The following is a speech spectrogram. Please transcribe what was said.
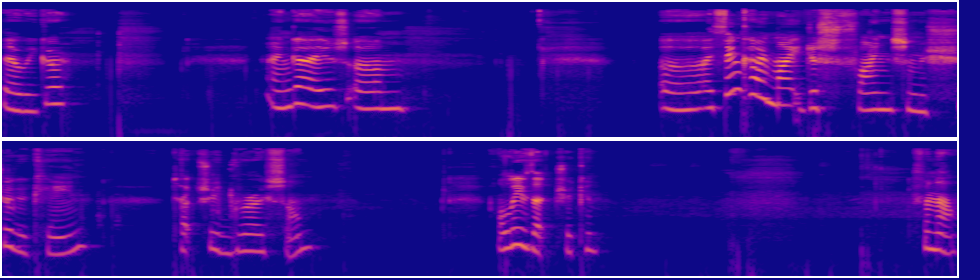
There we go. And guys, um, uh, I think I might just find some sugarcane to actually grow some. I'll leave that chicken for now.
